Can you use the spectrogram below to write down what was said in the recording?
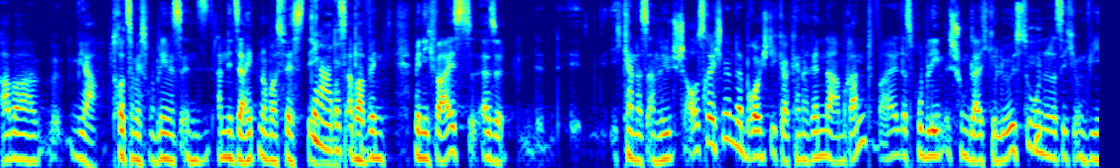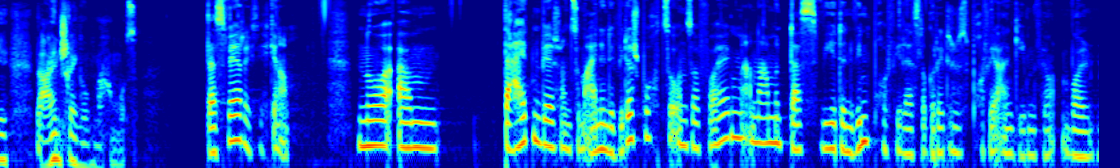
Aber äh, ja, trotzdem das Problem ist, in, an den Seiten noch was festlegen Genau, muss. Aber wenn, wenn ich weiß, also ich kann das analytisch ausrechnen, dann bräuchte ich gar keine Ränder am Rand, weil das Problem ist schon gleich gelöst, ohne dass ich irgendwie eine Einschränkung machen muss. Das wäre richtig, genau. Nur ähm, da hätten wir schon zum einen den Widerspruch zu unserer vorherigen Annahme, dass wir den Windprofil als logarithmisches Profil angeben wollen.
